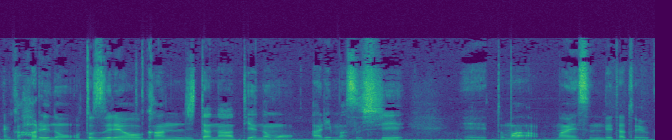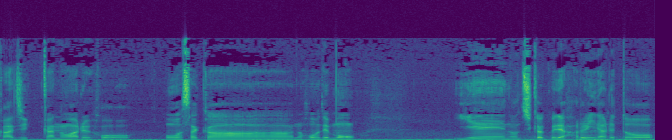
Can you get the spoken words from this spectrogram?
なんか春の訪れを感じたなっていうのもありますしえっ、ー、とまあ前住んでたというか実家のある方大阪の方でも家の近くで春になると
